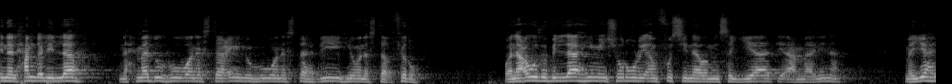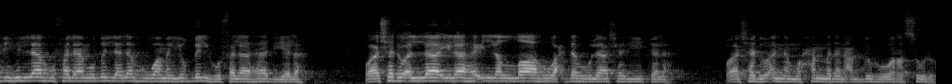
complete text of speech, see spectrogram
إن الحمد لله نحمده ونستعينه ونستهديه ونستغفره ونعوذ بالله من شرور أنفسنا ومن سيئات أعمالنا. من يهده الله فلا مضل له ومن يضلله فلا هادي له. وأشهد أن لا إله إلا الله وحده لا شريك له. وأشهد أن محمدا عبده ورسوله.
